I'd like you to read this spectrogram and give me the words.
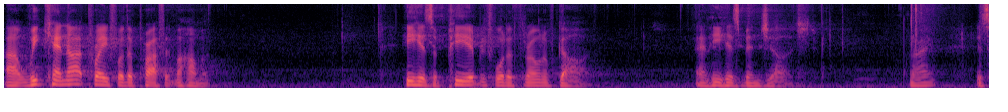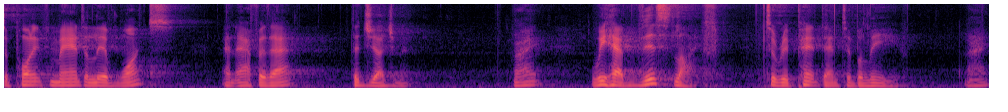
Uh, we cannot pray for the Prophet Muhammad. He has appeared before the throne of God and he has been judged. Right? It's appointed for man to live once, and after that, the judgment. Right? We have this life to repent and to believe. Right?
